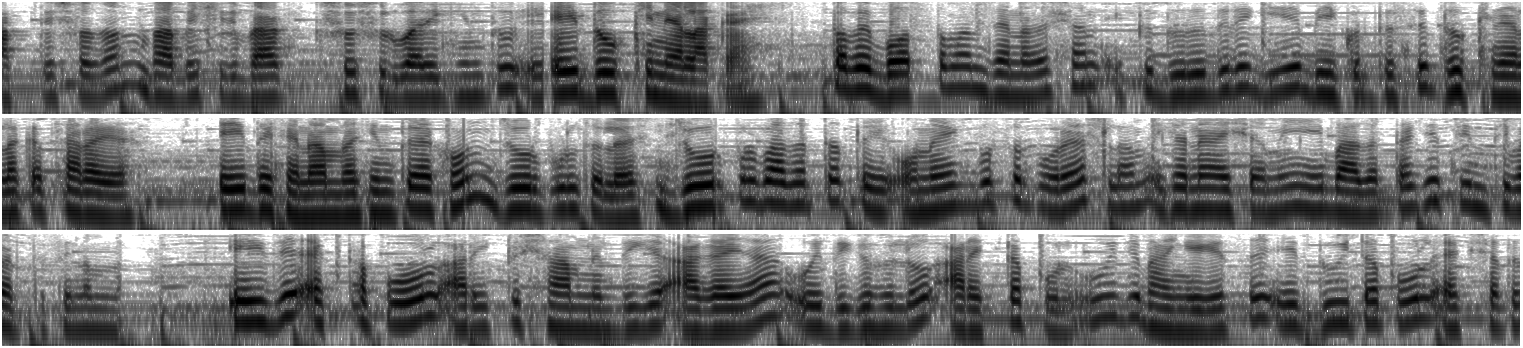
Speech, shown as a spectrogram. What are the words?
আত্মীয় স্বজন বা বেশিরভাগ শ্বশুর বাড়ি কিন্তু এই দক্ষিণ এলাকায়। তবে বর্তমান জেনারেশন একটু দূরে দূরে গিয়ে বিয়ে করতেছে দক্ষিণ এলাকা ছাড়াইয়া। এই দেখেন, আমরা কিন্তু এখন জোরপুল চলে আসছি। জোরপুল বাজারটাতে অনেক বছর পরে আসলাম, এখানে আইসে আমি এই বাজারটাকে চিনতে পারতেছিলাম না। এই যে একটা পোল আর একটু সামনের দিকে আগাইয়া ওই দিকে হলো আরেকটা পোল। ওই যে ভাঙে গেছে। এই দুইটা পোল একসাথে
